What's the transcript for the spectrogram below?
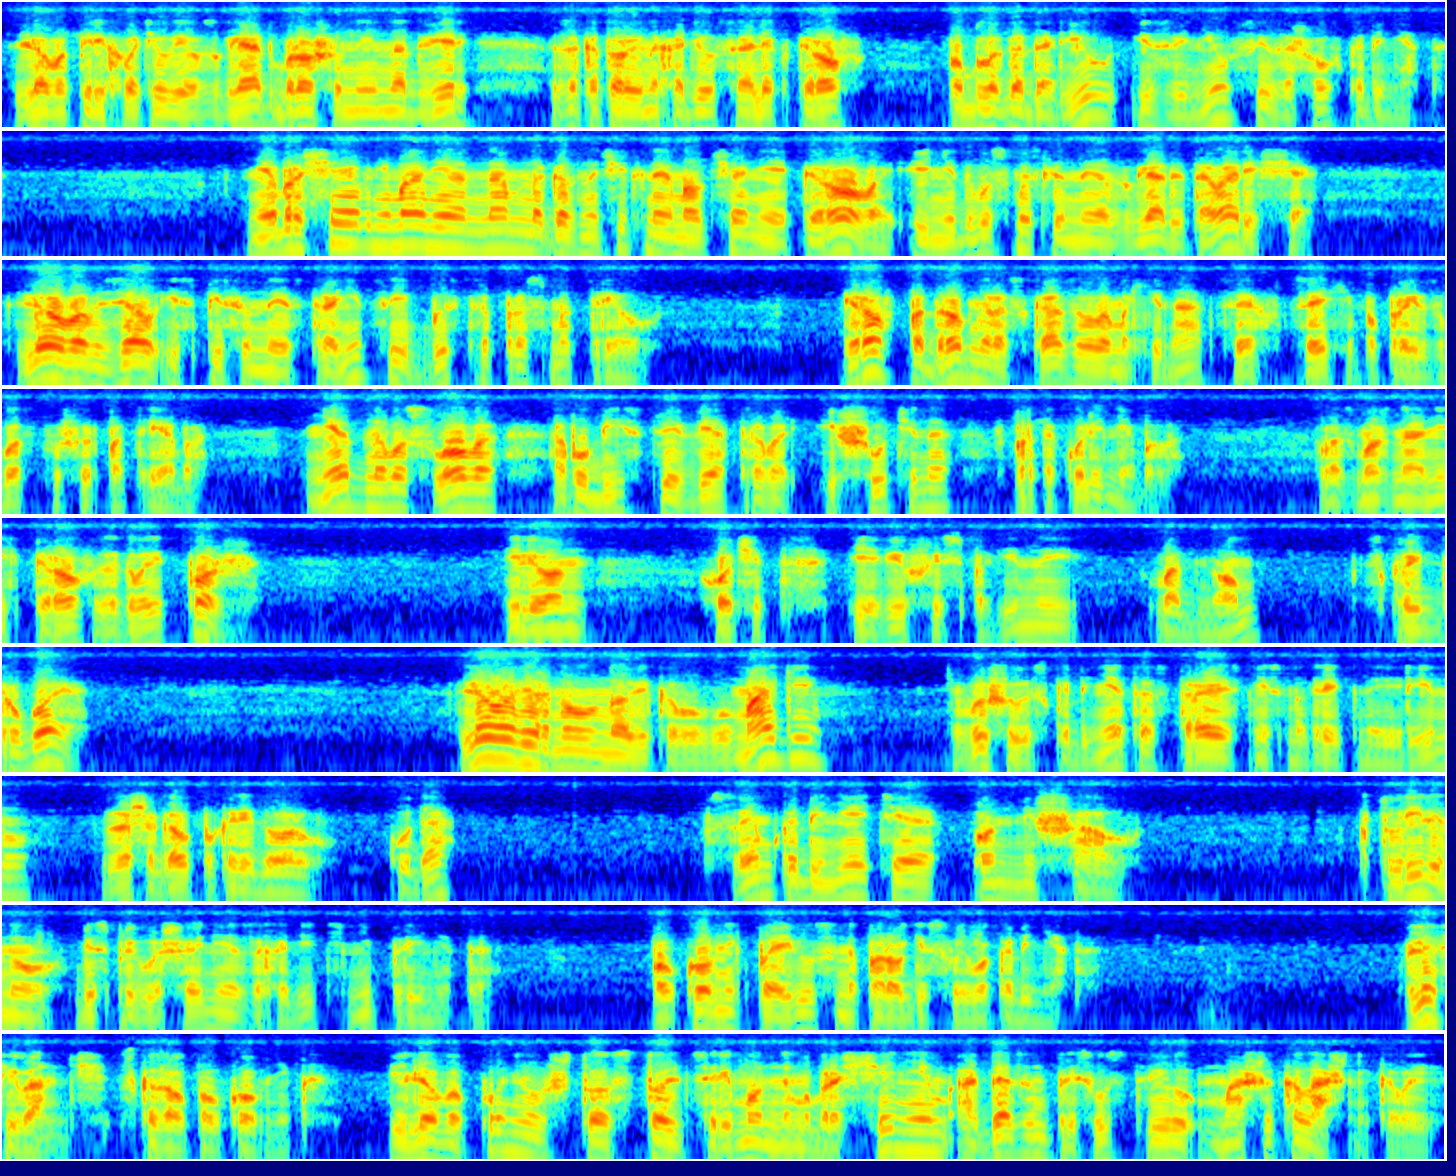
Лева перехватил ее взгляд, брошенный на дверь, за которой находился Олег Перов, поблагодарил, извинился и зашел в кабинет. Не обращая внимания на многозначительное молчание Перова и недвусмысленные взгляды товарища, Лева взял исписанные страницы и быстро просмотрел. Перов подробно рассказывал о махинациях в цехе по производству ширпотреба. Ни одного слова об убийстве Ветрова и Шутина в протоколе не было. Возможно, о них Перов заговорит позже. Или он хочет, явившись повинной в одном, скрыть другое. Лева вернул Новикову бумаги, вышел из кабинета, стараясь не смотреть на Ирину, зашагал по коридору. Куда? В своем кабинете он мешал. К Турилину без приглашения заходить не принято. Полковник появился на пороге своего кабинета. «Лев Иванович», — сказал полковник, и Лева понял, что столь церемонным обращением обязан присутствию Маши Калашниковой.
